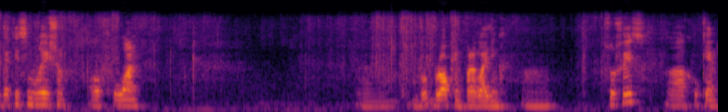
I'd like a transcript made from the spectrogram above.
that is simulation of one broken paragliding uh, surface uh, who can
